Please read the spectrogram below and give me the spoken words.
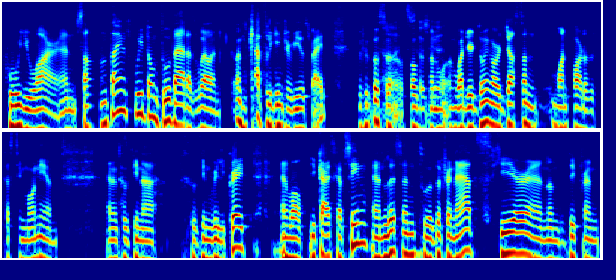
who you are. And sometimes we don't do that as well in, on catholic interviews right? We focus, no, on, focus so on, on, what you're doing or just on one part of the testimony and and it has been a has been really great. And well you guys have seen and listened to the different ads here and on the different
